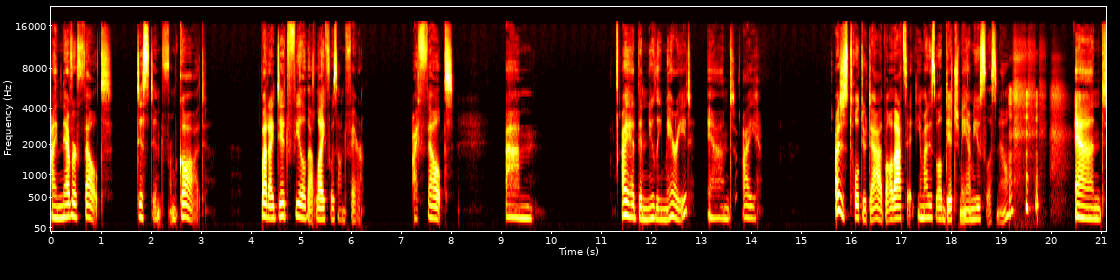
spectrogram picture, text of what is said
I never felt distant from God, but I did feel that life was unfair. I felt um, I had been newly married and I I just told your dad, well, that's it. You might as well ditch me. I'm useless now. and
